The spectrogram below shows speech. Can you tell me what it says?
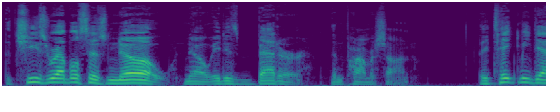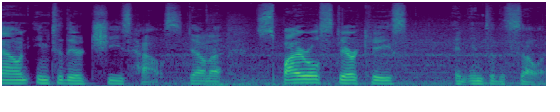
The cheese rebel says no, no, it is better than Parmesan. They take me down into their cheese house, down a spiral staircase and into the cellar.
